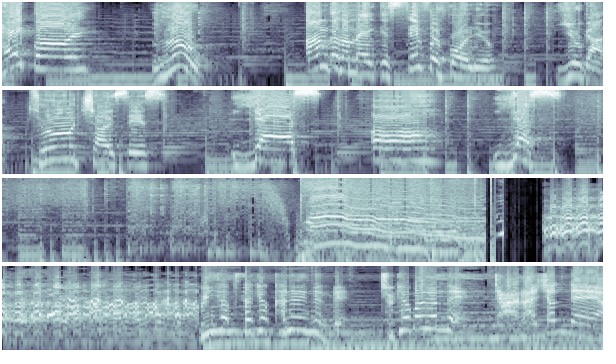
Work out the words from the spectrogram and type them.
Hey boy! Look! I'm gonna make this simple for you. You got two choices. Yes or yes. 위협 사격 하려 했는데 죽여버렸네. 잘하셨네요.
